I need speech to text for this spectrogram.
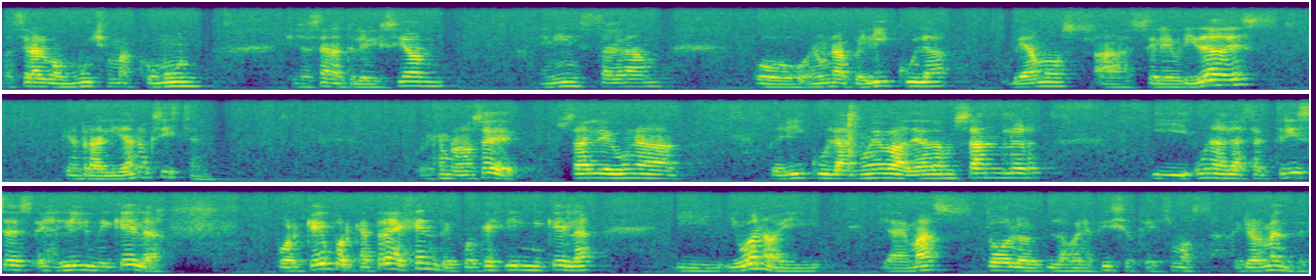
va a ser algo mucho más común, que ya sea en la televisión, en Instagram o en una película, veamos a celebridades que en realidad no existen. Por ejemplo, no sé, sale una película nueva de Adam Sandler y una de las actrices es Lil Miquela. ¿Por qué? Porque atrae gente, porque es Lil Miquela y, bueno, y, además todos los beneficios que dijimos anteriormente.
